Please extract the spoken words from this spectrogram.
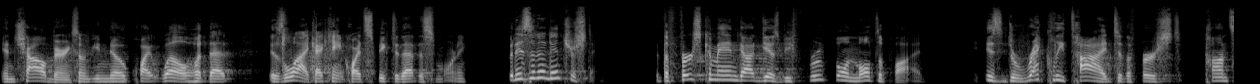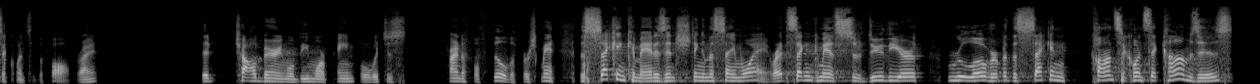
in childbearing. Some of you know quite well what that is like. I can't quite speak to that this morning. But isn't it interesting that the first command God gives, be fruitful and multiplied, is directly tied to the first consequence of the fall, right? That childbearing will be more painful, which is trying to fulfill the first command. The second command is interesting in the same way, right? The second command is subdue the earth, rule over. But the second consequence that comes is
